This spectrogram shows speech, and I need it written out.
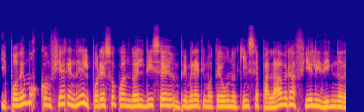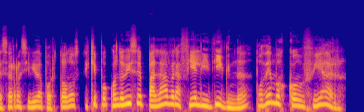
y podemos confiar en Él. Por eso cuando Él dice en 1 Timoteo 1.15, palabra fiel y digna de ser recibida por todos, es que cuando dice palabra fiel y digna, podemos confiar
